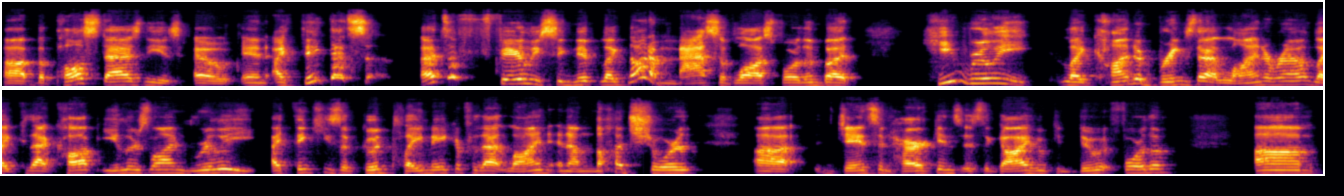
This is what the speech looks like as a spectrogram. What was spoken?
uh, but Paul Stastny is out, and I think that's that's a fairly significant, like not a massive loss for them, but he really like kind of brings that line around, like that Copp Ehlers line. Really, I think he's a good playmaker for that line, and I'm not sure uh, Jansen Harkins is the guy who can do it for them. Um,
